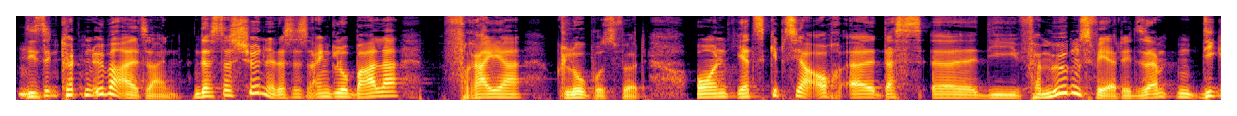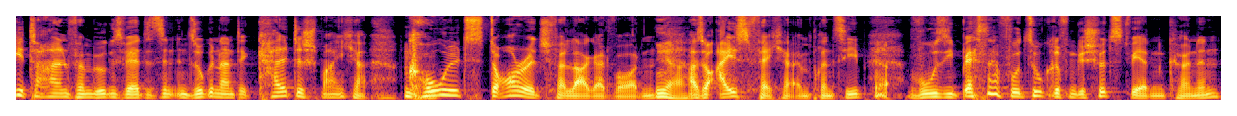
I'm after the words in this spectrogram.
die sind, könnten überall sein. Und das ist das Schöne, dass es ein globaler, freier Globus wird. Und jetzt gibt's ja auch, äh, dass äh, die Vermögenswerte, die gesamten digitalen Vermögenswerte sind in sogenannte kalte Speicher, Cold Storage verlagert worden. Ja. Also Eisfächer im Prinzip, wo sie besser vor Zugriffen geschützt werden können.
